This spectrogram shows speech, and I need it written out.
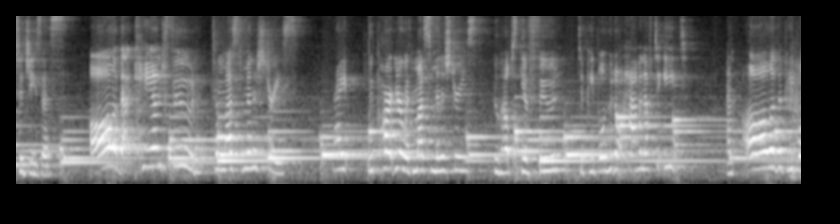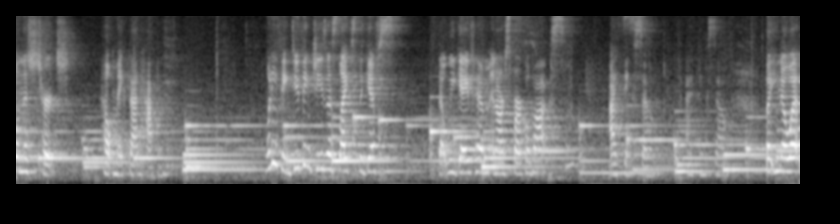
to Jesus all of that canned food to Must Ministries, right? We partner with Must Ministries, who helps give food to people who don't have enough to eat. And all of the people in this church help make that happen. What do you think? Do you think Jesus likes the gifts that we gave him in our sparkle box? I think so. But you know what?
